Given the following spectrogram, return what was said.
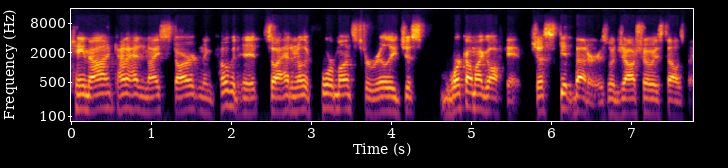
came out, kind of had a nice start, and then COVID hit. So I had another four months to really just work on my golf game, just get better, is what Josh always tells me.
